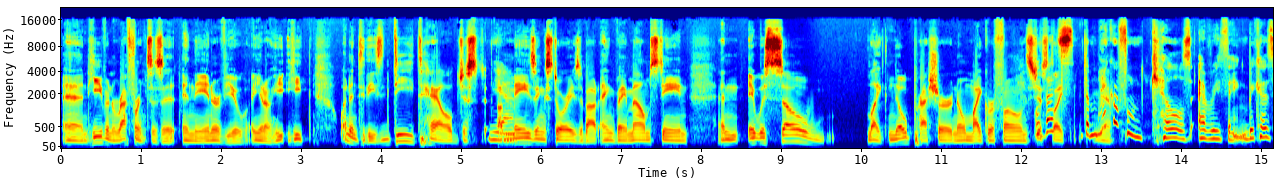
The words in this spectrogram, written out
and he even references it in the interview. You know, he he went into these detailed, just Yeah. amazing stories about Yngwie Malmsteen, and it was so like no pressure, no microphones, Well, just like the yeah. microphone kills everything because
